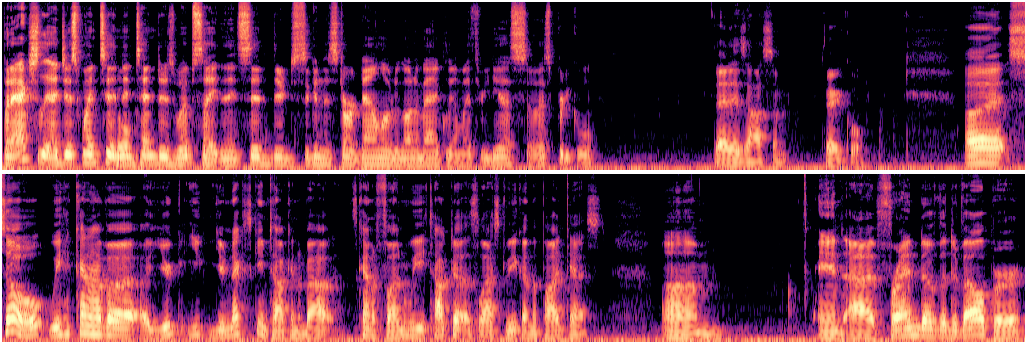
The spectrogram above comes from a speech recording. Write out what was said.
But actually, I just went to Cool. Nintendo's website and it said they're just going to start downloading automatically on my 3DS. So that's pretty cool. That is awesome. Very cool. Uh, so we kind of have a, a your you, your next game talking about. It's kind of fun. We talked about this last week on the podcast. Um, and a friend of the developer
